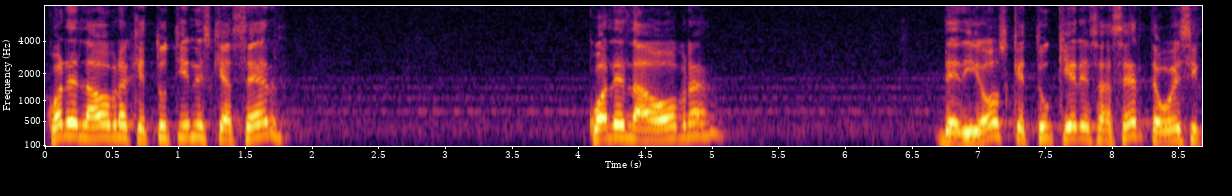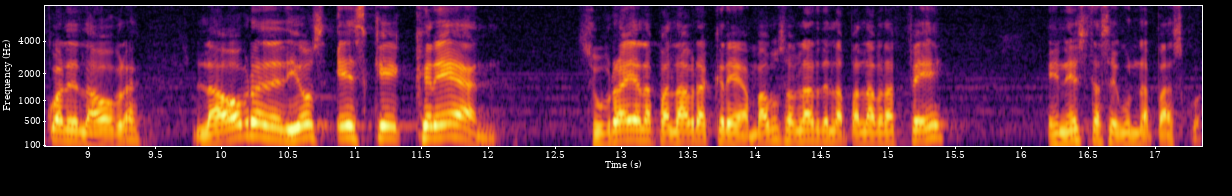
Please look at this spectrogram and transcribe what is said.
¿Cuál es la obra que tú tienes que hacer? ¿Cuál es la obra de Dios que tú quieres hacer? Te voy a decir cuál es la obra. La obra de Dios es que crean. Subraya la palabra crean. Vamos a hablar de la palabra fe en esta segunda Pascua.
